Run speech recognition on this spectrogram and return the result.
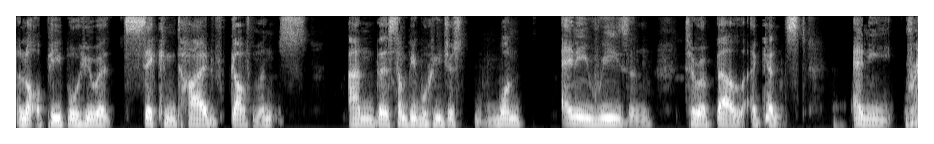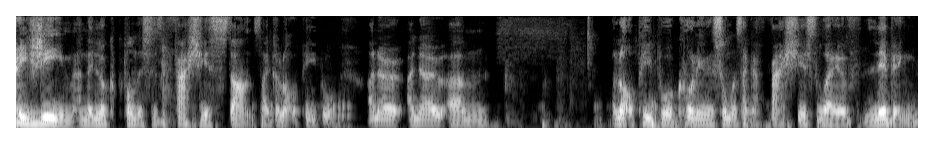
A lot of people who are sick and tired of governments, and there's some people who just want any reason to rebel against any regime, and they look upon this as a fascist stance. Like a lot of people, I know, I know, um, a lot of people are calling this almost like a fascist way of living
